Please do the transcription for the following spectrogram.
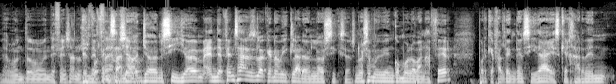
De momento en defensa no se En defensa no, yo, sí, yo en defensa es lo que no vi claro en los Sixers. No sé muy bien cómo lo van a hacer porque falta intensidad. Es que Harden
